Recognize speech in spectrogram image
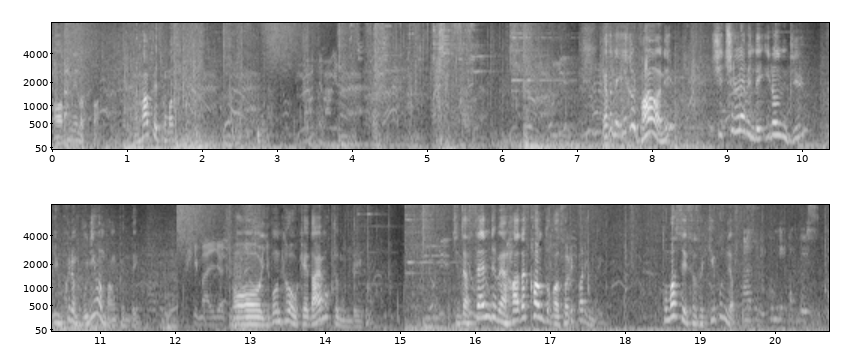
아 큰일 났다. 아, 하필 토마스. 야 근데 이걸 방 아니? 17렙인데 이런 딜? 이거 그냥 무늬만 방패인데. 어 이번 타워 걔 날먹 줬는데 이거 진짜 샌드맨 하드 카운터가 서리빨인데 토마스 있어서 기분이 나쁘 아군이 공격받고 있습니다.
